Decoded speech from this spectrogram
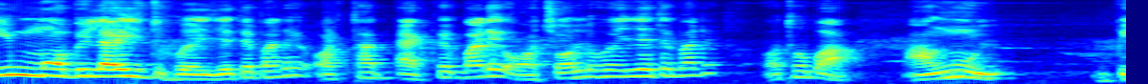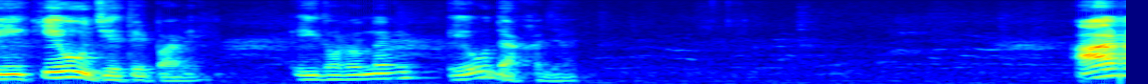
ইমমবিলাইজড হয়ে যেতে পারে, অর্থাৎ একেবারে অচল হয়ে যেতে পারে, অথবা আঙুল বেঁকেও যেতে পারে। এই ধরনের এও দেখা যায়। আর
